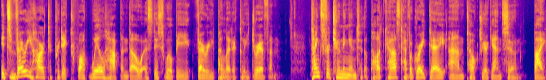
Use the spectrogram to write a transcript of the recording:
It's very hard to predict what will happen, though, as this will be very politically driven. Thanks for tuning into the podcast. Have a great day and talk to you again soon. Bye.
